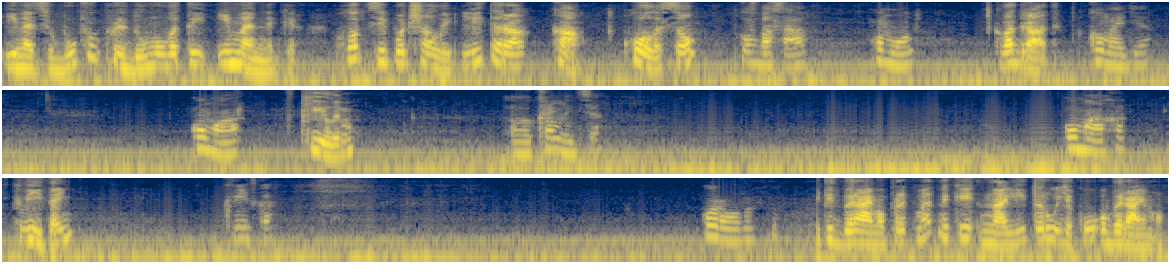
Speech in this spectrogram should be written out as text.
і на цю букву придумувати іменники. Хлопці почали. Літера К. Колесо, Ковбаса, комод, квадрат, комедія, комар, килим, е, крамниця, комаха, квітень. квітка, корова, підбираємо прикметники на літеру, яку обираємо.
